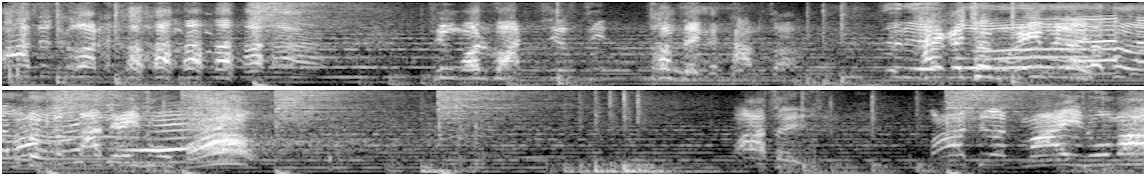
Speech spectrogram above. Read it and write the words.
มาเถิดถึงวันวันที่สิ ทำอะไรก็ทำซะใครก็ช่วยผมเองไม่ได้มาก็ตาใจหนูเมามาสิมาเดือดไหมหนูเมา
